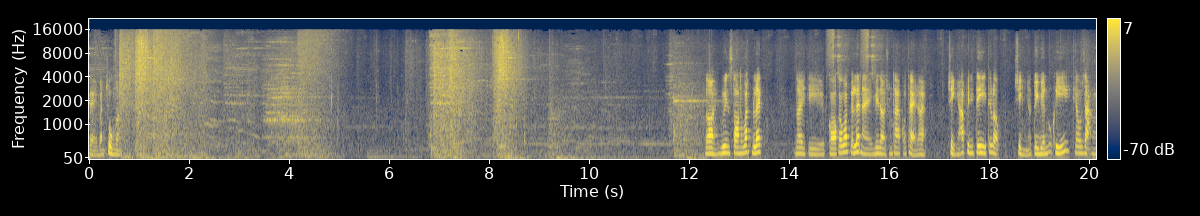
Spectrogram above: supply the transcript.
để bắn chùm rồi. Rồi, Greenstone Web Blade. Đây thì có cái Web Blade này, bây giờ chúng ta có thể là chỉnh Affinity, tức là chỉnh tùy biến vũ khí theo dạng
